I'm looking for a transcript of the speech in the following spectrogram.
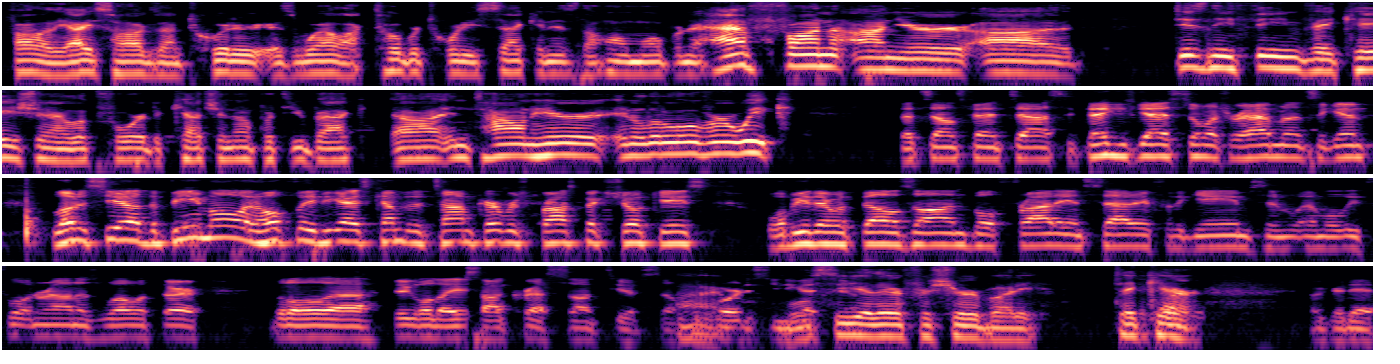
Follow the Ice Hogs on Twitter as well. October 22nd is the home opener. Have fun on your uh, Disney themed vacation. I look forward to catching up with you back uh, in town here in a little over a week. That sounds fantastic. Thank you guys so much for having us again. Love to see you at the BMO, and hopefully, if you guys come to the Tom Kurvers Prospect Showcase, we'll be there with bells on both Friday and Saturday for the games, and, and we'll be floating around as well with our little uh, big old ice hog crests on too. So, look forward to seeing you we'll guys. see you there for sure, buddy. Take care. Have a good day.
